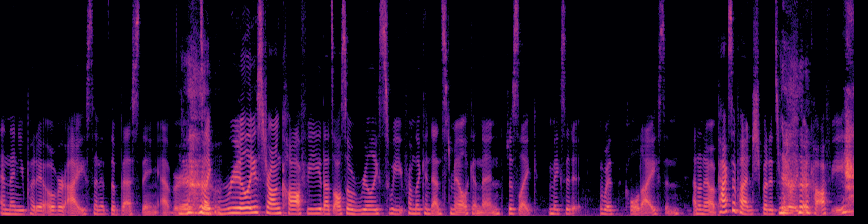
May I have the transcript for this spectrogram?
And then you put it over ice, and it's the best thing ever. it's like really strong coffee that's also really sweet from the condensed milk, and then just like mix it with cold ice. And I don't know, it packs a punch, but it's really good coffee.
